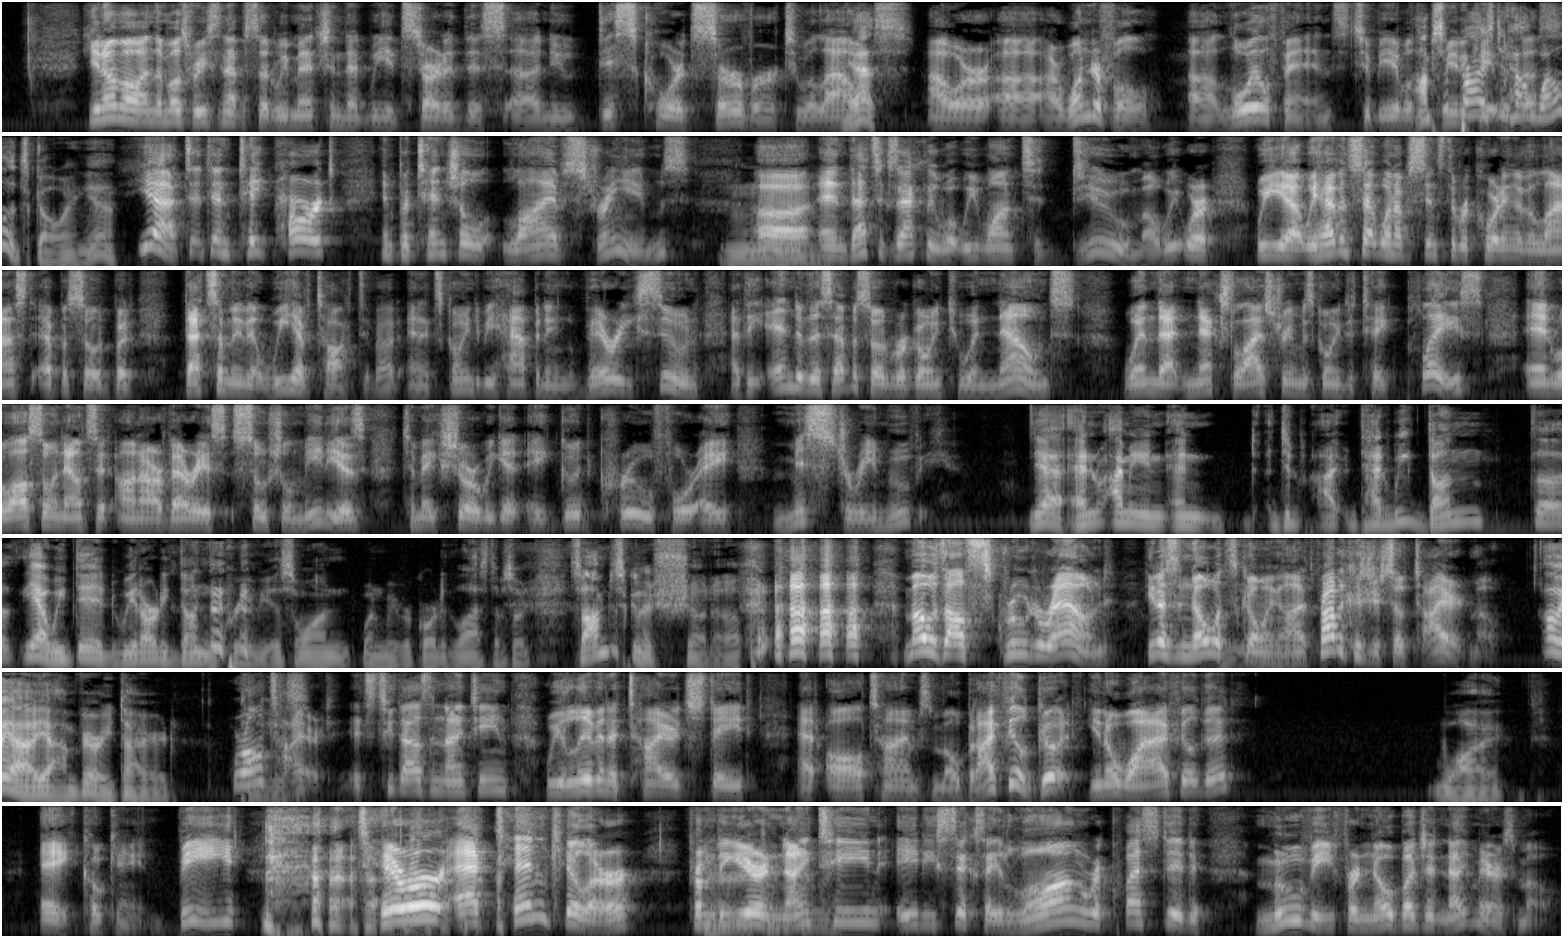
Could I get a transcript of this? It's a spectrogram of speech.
You know, Mo, in the most recent episode, we mentioned that we had started this uh, new Discord server to allow Yes. our uh, our wonderful uh, loyal fans to be able to I'm surprised at how us. well it's going. Yeah. Yeah, to, and take part in potential live streams. Mm-hmm. Uh, and that's exactly what we want to do, Mo. We we're, we uh, we haven't set one up since the recording of the last episode, but that's something that we have talked about, and it's going to be happening very soon. At the end of this episode, we're going to announce when that next live stream is going to take place, and we'll also announce it on our various social medias to make sure we get a good crew for a mystery movie. Yeah, and I mean, and did I had we done the? Yeah, we did. We had already done the previous one when we recorded the last episode. So I'm just gonna shut up. Mo's all screwed around. He doesn't know what's going on. It's probably because you're so tired, Mo. Oh yeah, yeah. I'm very tired. We're all tired. It's 2019. We live in a tired state at all times, Mo. But I feel good. You know why I feel good? Why? A. Cocaine. B. Terror at Tenkiller from the year at Tenkiller. 1986. A long requested movie for no budget nightmares, Mo.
